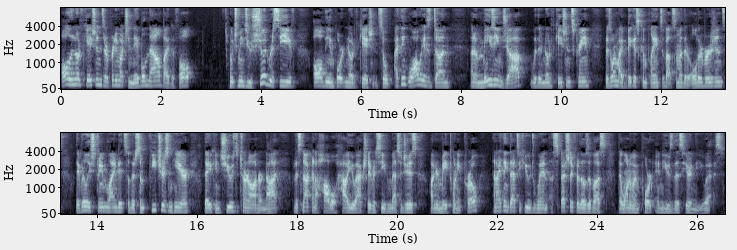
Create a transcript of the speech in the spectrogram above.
all the notifications are pretty much enabled now by default, which means you should receive all the important notifications. So I think Huawei has done an amazing job with their notification screen. It was one of my biggest complaints about some of their older versions. They've really streamlined it, so there's some features in here that you can choose to turn on or not, but it's not gonna hobble how you actually receive messages on your Mate 20 Pro, and I think that's a huge win, especially for those of us that want to import and use this here in the US.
